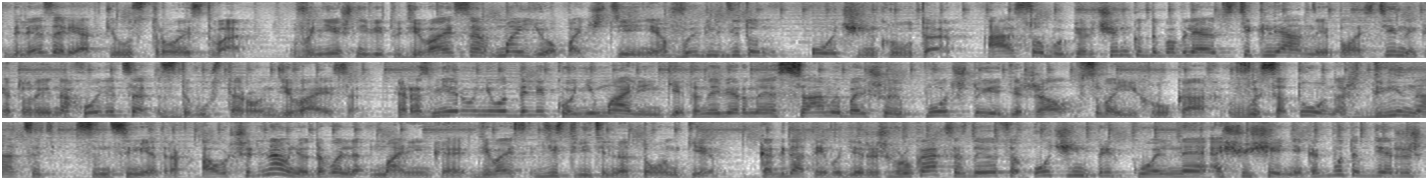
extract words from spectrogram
для зарядки устройства. Внешний вид у девайса – мое почтение, выглядит он очень круто. А особую перчинку добавляют стеклянные пластины, которые находятся с двух сторон девайса. Размеры у него далеко не маленькие, это, наверное, самый большой под, что я держал в своих руках. В высоту он аж 12 сантиметров, а вот ширина у него довольно маленькая, девайс действительно тонкий. Когда ты его держишь в руках, создается очень прикольное ощущение, как будто держишь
